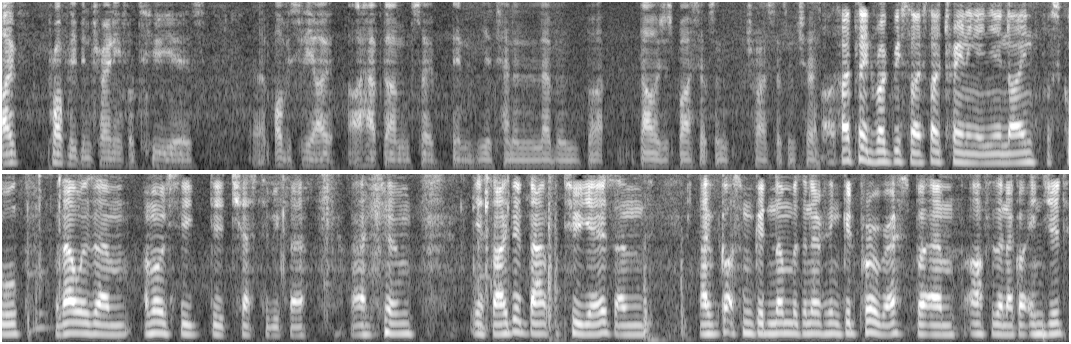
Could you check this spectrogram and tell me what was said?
I've probably been training for two years. Um, obviously, I, I have done so in year 10 and 11, but that was just biceps and triceps and chest. I played rugby, so I started training in year nine for school. But that was um, I mostly did chest to be fair, and um, yeah, so I did that for two years, and I've got some good numbers and everything, good progress. But um, after then, I got injured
